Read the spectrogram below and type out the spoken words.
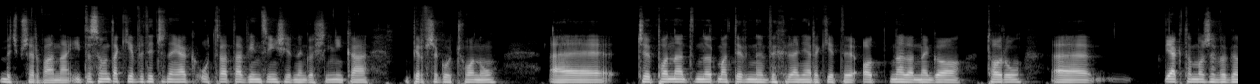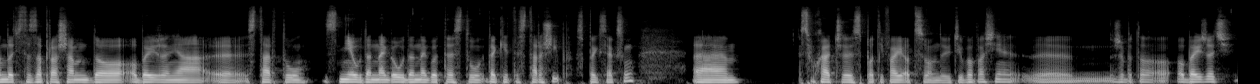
być przerwana, i to są takie wytyczne jak utrata więcej niż jednego silnika pierwszego członu, e, czy ponadnormatywne wychylenie rakiety od nadanego toru. E, jak to może wyglądać, to zapraszam do obejrzenia e, startu z nieudanego, udanego testu rakiety Starship SpaceXu. E, słuchaczy Spotify odsyłam do YouTube'a właśnie, e, żeby to obejrzeć.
